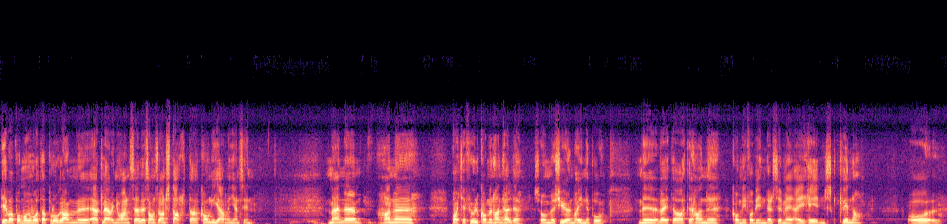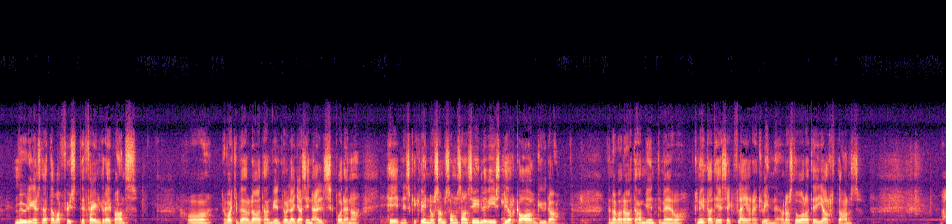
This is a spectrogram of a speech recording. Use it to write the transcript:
Det var på mange måter programerklæringa hans, eller sånn som han starta kongegjerningen sin. Men eh, han eh, var ikke fullkommen, han heller som Sjøen var inne på. Vi vet at han eh, kom i forbindelse med ei hedensk kvinne. Og muligens dette var første feilgrepet hans. Og det var ikke bare da at han begynte å legge sin elsk på denne hedniske kvinna, som, som sannsynligvis dyrka avguder. Men det var da at han begynte med å knytte til seg flere kvinner. Og det står at hjertet hans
